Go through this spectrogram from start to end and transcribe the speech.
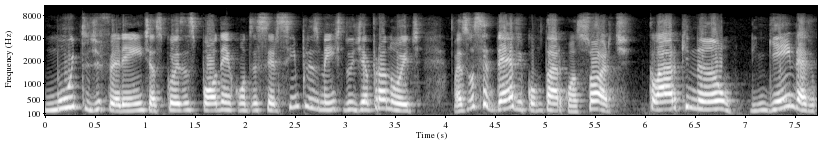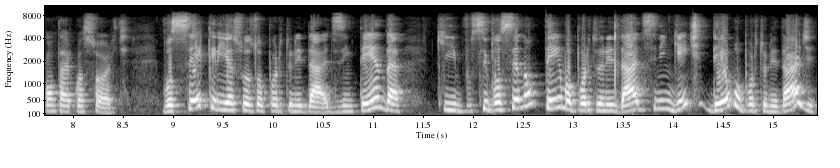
muito diferente, as coisas podem acontecer simplesmente do dia para a noite. Mas você deve contar com a sorte? Claro que não. Ninguém deve contar com a sorte. Você cria suas oportunidades. Entenda que se você não tem uma oportunidade, se ninguém te deu uma oportunidade,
